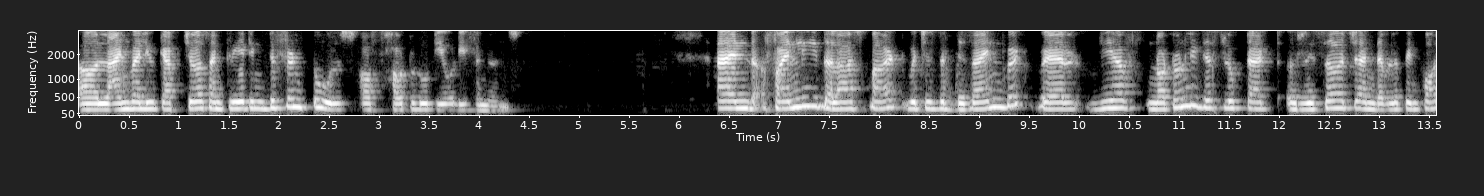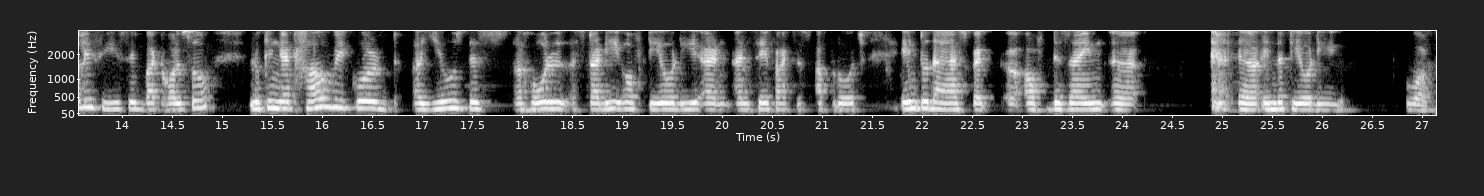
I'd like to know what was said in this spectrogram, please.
uh, land value captures and creating different tools of how to do TOD finance. And finally, the last part, which is the design bit, where we have not only just looked at research and developing policies, but also looking at how we could uh, use this uh, whole study of TOD and, and safe access approach into the aspect uh, of design uh, uh, in the TOD work.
